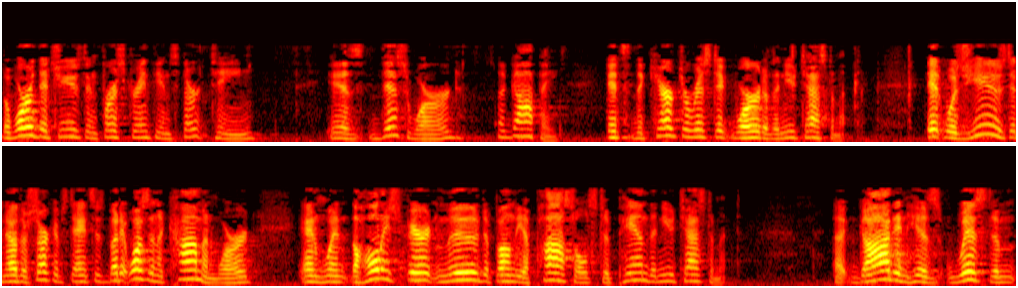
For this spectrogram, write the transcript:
The word that's used in 1 Corinthians 13 is this word, agape. It's the characteristic word of the New Testament. It was used in other circumstances, but it wasn't a common word. And when the Holy Spirit moved upon the apostles to pen the New Testament, uh, God, in His wisdom,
